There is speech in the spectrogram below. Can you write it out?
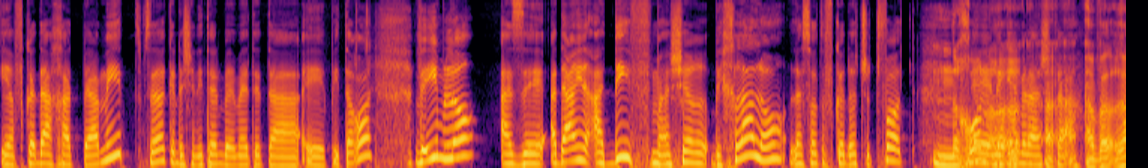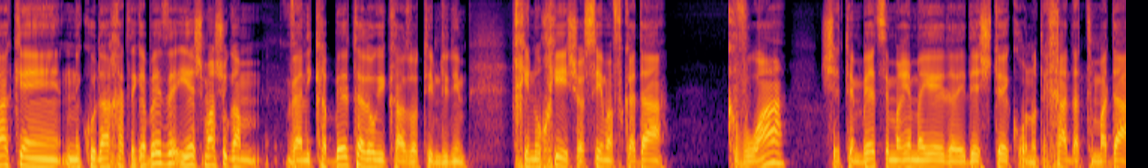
היא הפקדה חד פעמית, בסדר? כדי שניתן באמת את הפתרון, ואם לא, אז uh, עדיין עדיף מאשר בכלל לא לעשות הפקדות שוטפות. נכון, uh, לגמל ההשקעה. אבל רק uh, נקודה אחת לגבי זה, יש משהו גם, ואני אקבל את הלוגיקה הזאת, אם יודעים, חינוכי שעושים הפקדה קבועה, שאתם בעצם מראים לילד על ידי שתי עקרונות, אחד, התמדה.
